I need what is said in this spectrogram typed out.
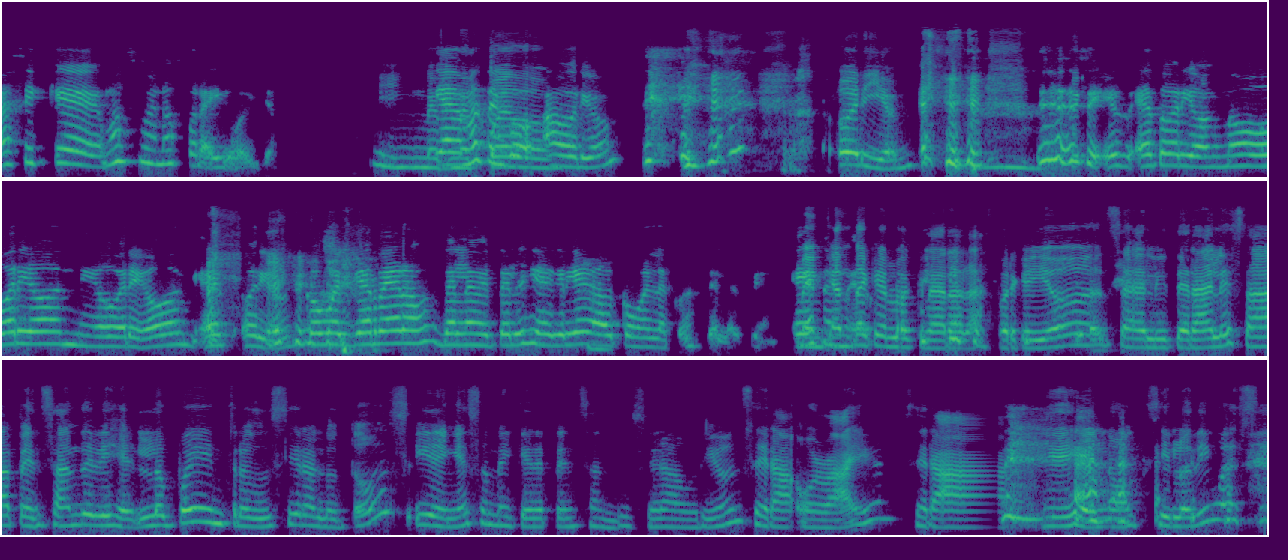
Así que más o menos por ahí voy yo. Y, me- y además me tengo a Orión. Orión. sí, es, es Orión, no Orión ni Oreón, es Orión. Como el guerrero de la mitología griega o como en la constelación. Me encanta que lo aclararas, porque yo, o sea, literal estaba pensando y dije, lo voy a introducir a los dos, y en eso me quedé pensando, ¿será Orión? ¿Será Orion? ¿Será...? Y dije, no, si lo digo así,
